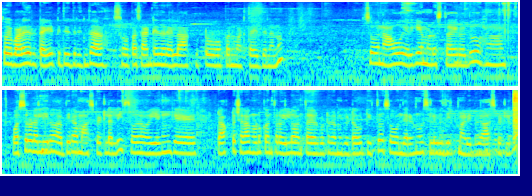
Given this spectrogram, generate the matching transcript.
ಸೊ ಈ ಬಳೆ ಟೈಟ್ ಇದ್ದಿದ್ದರಿಂದ ಸ್ವಲ್ಪ ಸ್ಯಾನಿಟೈಸರ್ ಎಲ್ಲ ಹಾಕ್ಬಿಟ್ಟು ಓಪನ್ ಮಾಡ್ತಾಯಿದ್ದೆ ನಾನು. ಸೊ ನಾವು ಹೆರಿಗೆ ಮಾಡಿಸ್ತಾ ಇರೋದು ಹೊಸರೋಡಲ್ಲಿರೋ ಅಭಿರಾಮ್ ಹಾಸ್ಪಿಟ್ಲಲ್ಲಿ. ಸೊ ಹೆಂಗೆ ಡಾಕ್ಟರ್ ಚೆನ್ನಾಗಿ ನೋಡ್ಕೊತಾರೋ ಇಲ್ಲೋ ಅಂತ ಹೇಳ್ಬಿಟ್ಟು ನಮಗೆ ಡೌಟ್ ಇತ್ತು. ಸೊ ಒಂದು ಎರಡು ಮೂರು ಸಲ ವಿಸಿಟ್ ಮಾಡಿದ್ವಿ ಹಾಸ್ಪಿಟ್ಲಿಗೆ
